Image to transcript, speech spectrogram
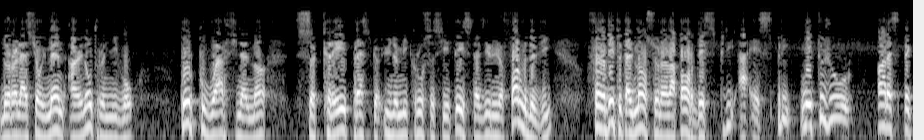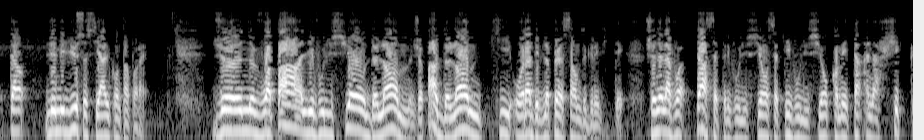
leurs relations humaines à un autre niveau pour pouvoir finalement se créer presque une micro-société, c'est-à-dire une forme de vie fondée totalement sur un rapport d'esprit à esprit, mais toujours en respectant le milieu social contemporain. Je ne vois pas l'évolution de l'homme, je parle de l'homme qui aura développé un centre de gravité. Je ne la vois pas, cette révolution, cette évolution, comme étant anarchique.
